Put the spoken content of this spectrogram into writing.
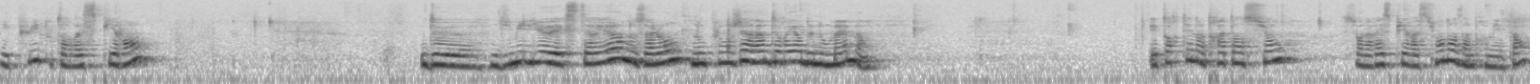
Et puis, tout en respirant, du milieu extérieur, nous allons nous plonger à l'intérieur de nous-mêmes porter notre attention sur la respiration dans un premier temps.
